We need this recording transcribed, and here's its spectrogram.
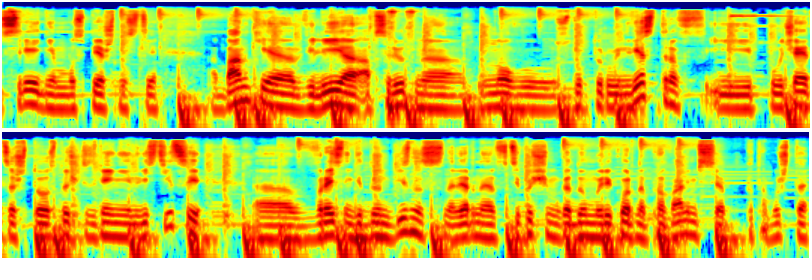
среднем успешности банки ввели абсолютно новую структуру инвесторов, и получается, что с точки зрения инвестиций э, в рейтинге Doing Business, наверное, в текущем году мы рекордно провалимся, потому что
